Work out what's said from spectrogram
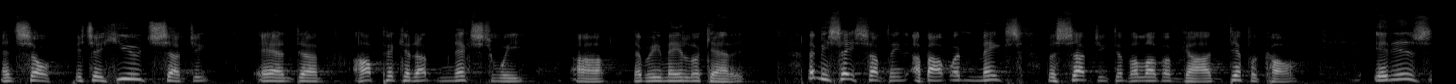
And so it's a huge subject, and uh, I'll pick it up next week uh, that we may look at it. Let me say something about what makes the subject of the love of God difficult. It is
